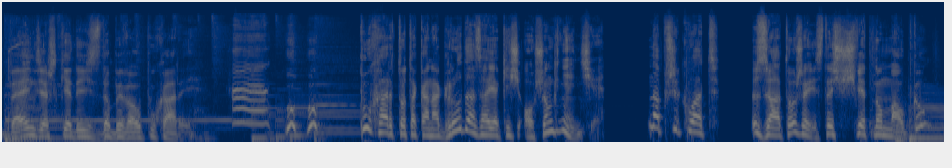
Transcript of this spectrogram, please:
Będziesz kiedyś zdobywał puchary. Puchar to taka nagroda za jakieś osiągnięcie. Na przykład za to, że jesteś świetną małpką?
